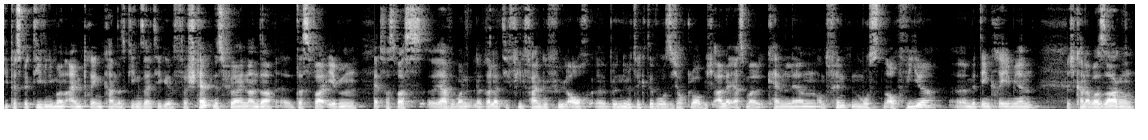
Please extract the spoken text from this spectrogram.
die Perspektiven, die man einbringen kann, das gegenseitige Verständnis füreinander, das war eben etwas, was ja, wo man relativ viel Feingefühl auch benötigte, wo sich auch, glaube ich, alle erstmal kennenlernen und finden mussten, auch wir mit den Gremien. Ich kann aber sagen,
